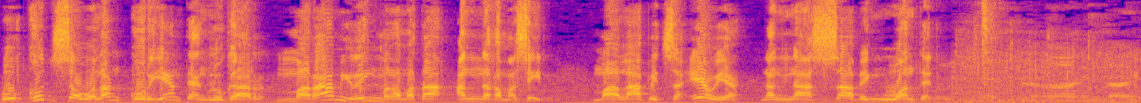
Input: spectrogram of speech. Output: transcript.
Bukod sa walang kuryente ang lugar, marami ring mga mata ang nakamasid malapit sa area ng nasabing wanted. Langanin tayo.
